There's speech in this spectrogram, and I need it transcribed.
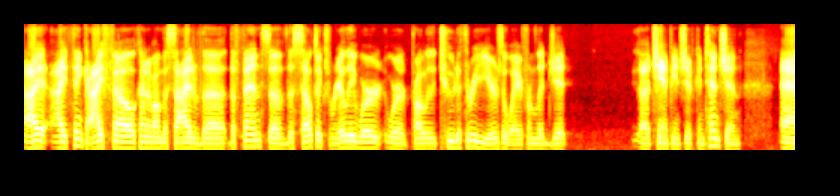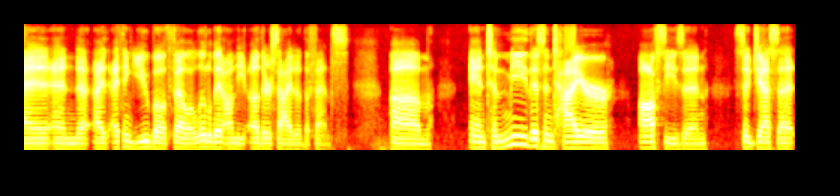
I I think I fell kind of on the side of the the fence of the Celtics. Really, were were probably two to three years away from legit uh, championship contention, and and uh, I I think you both fell a little bit on the other side of the fence. Um, and to me, this entire offseason suggests that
